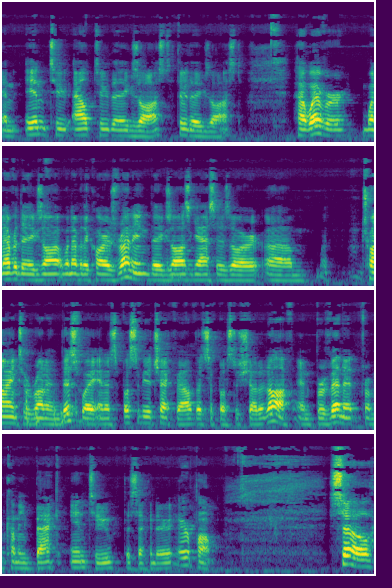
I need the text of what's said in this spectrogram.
and into out to the exhaust, through the exhaust. However, whenever the exhaust, whenever the car is running, the exhaust gases are um, trying to run in this way, and it's supposed to be a check valve that's supposed to shut it off and prevent it from coming back into the secondary air pump. So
